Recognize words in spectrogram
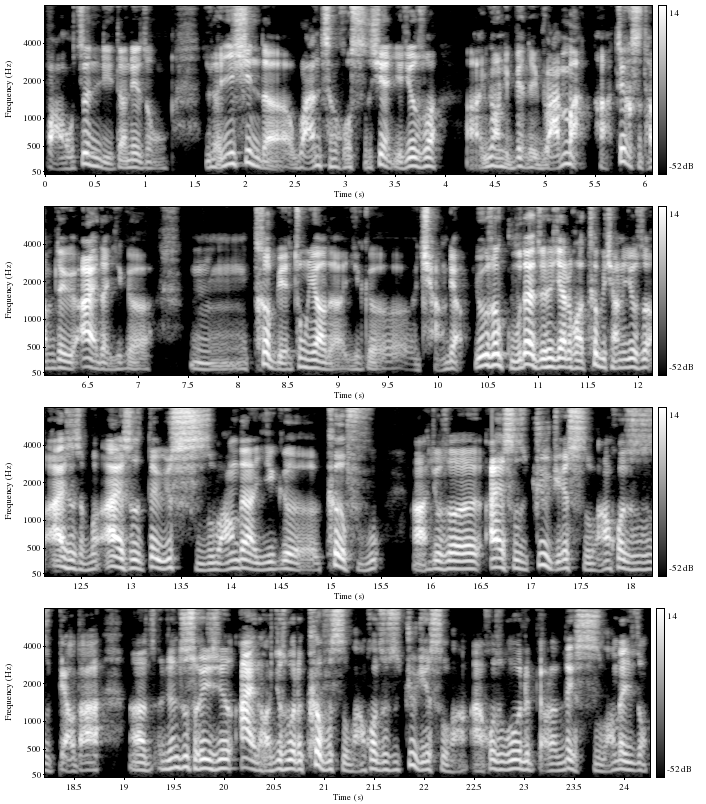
保证你的那种人性的完成和实现，也就是说啊，让你变得圆满啊，这个是他们对于爱的一个嗯特别重要的一个强调。如果说古代哲学家的话，特别强调就是爱是什么？爱是对于死亡的一个克服啊，就是说爱是拒绝死亡，或者是表达啊，人之所以就是爱的话，就是为了克服死亡，或者是拒绝死亡啊，或者为了表达对死亡的一种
